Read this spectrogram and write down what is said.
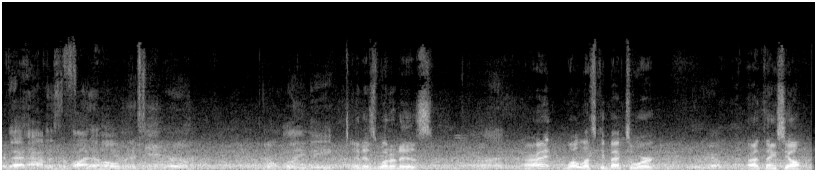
if that happens to find a home in a team room, don't blame me. It is what it is. All right. All right. Well, let's get back to work. There we go. All right. Thanks, y'all.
